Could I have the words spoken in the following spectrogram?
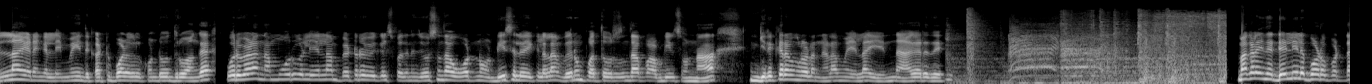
எல்லா இடங்கள்லையுமே இந்த கட்டுப்பாடுகள் கொண்டு வந்துருவாங்க. ஒருவேளை நம்ம ஊர்கள் எல்லாம் பெட்ரோல் வெஹிக்கிள்ஸ் பதினஞ்சு வருஷம் தான் ஓட்டணும். டீசல் வெஹிக்கிள் எல்லாம் வெறும் பத்து வருஷம் தான் அப்படின்னு சொன்னால் இங்கே இருக்கிறவங்களோட நிலைமையெல்லாம் என்ன ஆகிறது? மக்களை இந்த டெல்லியில் போடப்பட்ட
